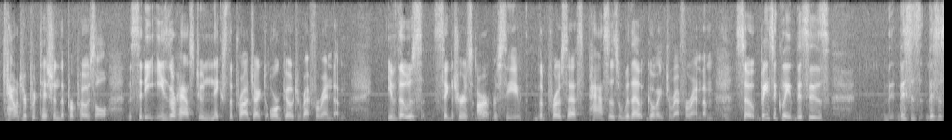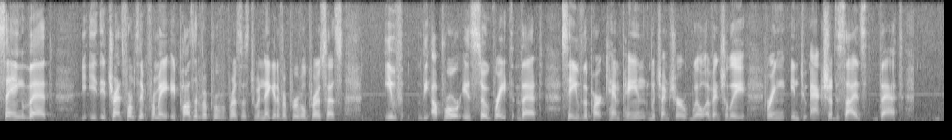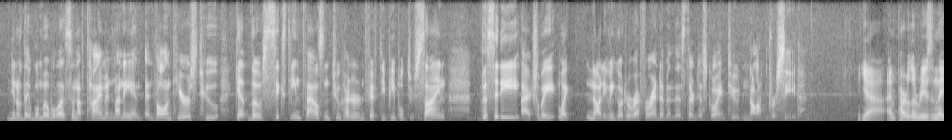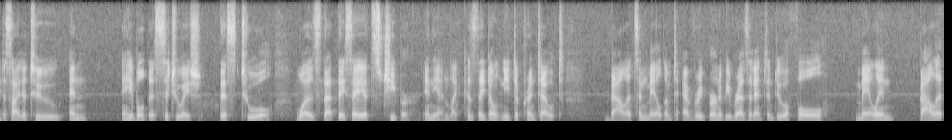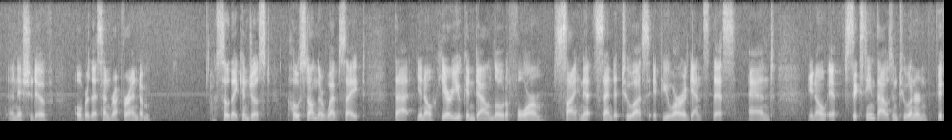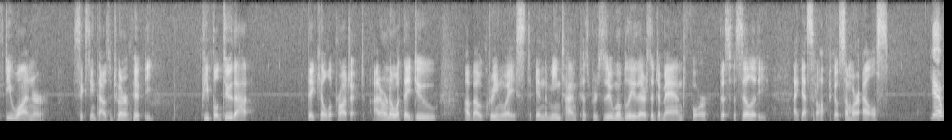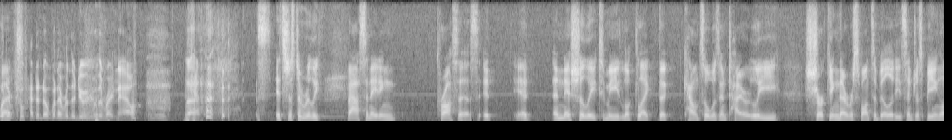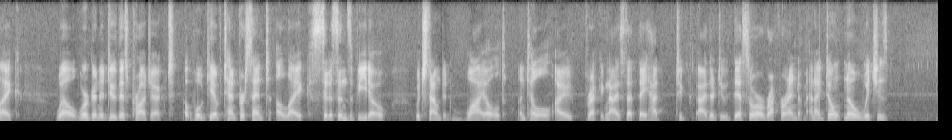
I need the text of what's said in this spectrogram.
counter petition the proposal, the city either has to nix the project or go to referendum. If those signatures aren't received, the process passes without going to referendum. So basically, this is this is this is saying that it, it transforms it from a, a positive approval process to a negative approval process. If the uproar is so great that Save the Park campaign, which I'm sure will eventually bring into action, decides that you know they will mobilize enough time and money and, and volunteers to get those 16,250 people to sign, the city actually like not even go to a referendum in this. They're just going to not proceed. Yeah, and part of the reason they decided to en- enable this situation, this tool, was that they say it's cheaper in the end, like because they don't need to print out ballots and mail them to every Burnaby resident and do a full mail-in ballot initiative over this and referendum. So they can just post on their website that you know here you can download a form, sign it, send it to us if you are against this, and you know if sixteen thousand two hundred fifty-one or sixteen thousand two hundred fifty people do that, they kill the project. I don't know what they do about green waste in the meantime because presumably there's a demand for this facility. I guess it'll have to go somewhere else. Yeah, whatever, I don't know whatever they're doing with it right now. It's- it's just a really fascinating process. It it initially to me looked like the council was entirely shirking their responsibilities and just being like, "Well, we're going to do this project. We'll give 10% a like citizens veto," which sounded wild until I recognized that they had to either do this or a referendum. And I don't know which is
